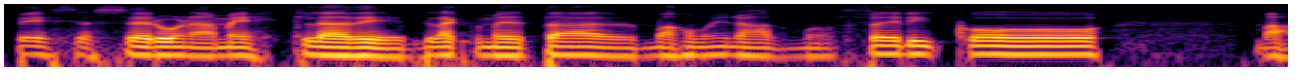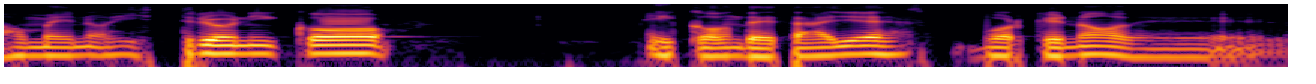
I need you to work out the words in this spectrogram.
pese a ser una mezcla de black metal más o menos atmosférico, más o menos histriónico y con detalles, ¿por qué no?, de,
